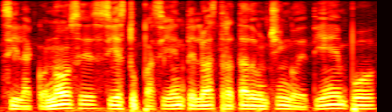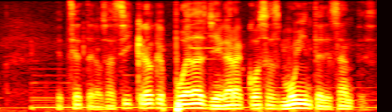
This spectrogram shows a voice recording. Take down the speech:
si la conoces, si es tu paciente, lo has tratado un chingo de tiempo, etcétera. O sea, sí creo que puedas llegar a cosas muy interesantes,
